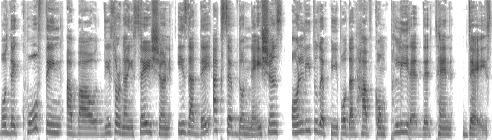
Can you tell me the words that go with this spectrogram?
but the cool thing about this organization is that they accept donations only to the people that have completed the 10 days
